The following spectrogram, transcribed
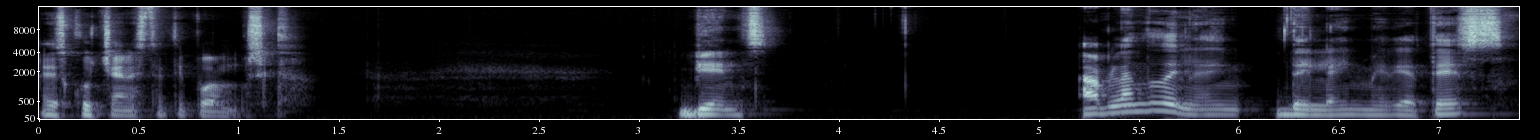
escuchan este tipo de música. Bien, hablando de la, inmediatez,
